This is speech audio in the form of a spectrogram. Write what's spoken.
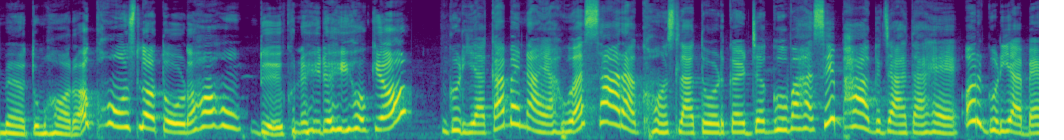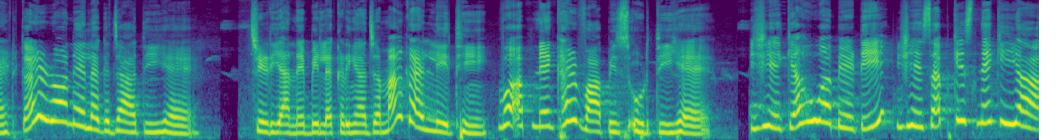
मैं तुम्हारा घोंसला तोड़ रहा हूँ। देख नहीं रही हो क्या? गुड़िया का बनाया हुआ सारा घोंसला तोड़कर जग्गू वहाँ से भाग जाता है और गुड़िया बैठकर रोने लग जाती है। चिड़िया ने भी लकड़ियाँ जमा कर ली थी। वो अपने घर वापस उड़ती है। ये क्या हुआ बेटी? ये सब किसने किया?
